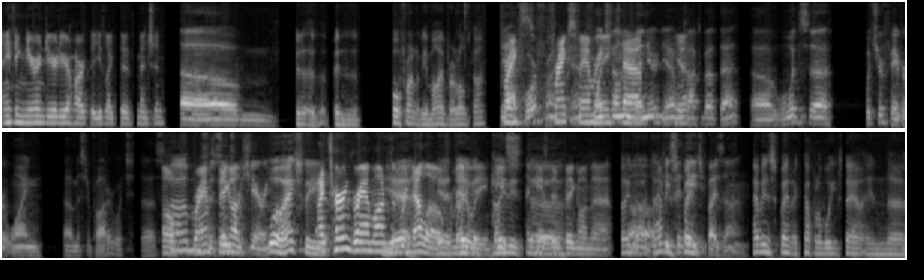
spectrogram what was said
Anything near and dear to your heart that you'd like to mention? Um, been, the- been in the forefront of your mind for a long time. yeah, Frank's- forefront, Frank's yeah. family Frank's family cab. vineyard. Yeah, we talked about that. Uh, what's uh, what's your favorite wine, uh, Mr. Potter? Which uh, Oh, Um, Graham's big on. sharing. Well, actually, I turned Graham on to the Brunello yeah, from David- Italy, and he's, David, and he's been uh, big on that. Dave, oh, having spent Sedici, having spent a couple of weeks out in uh,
